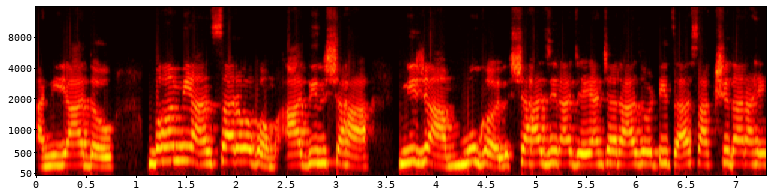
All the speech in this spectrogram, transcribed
आणि यादव बहमियान सार्वभौम आदिलशहा निजाम मुघल शहाजीराजे यांच्या राजवटीचा साक्षीदार आहे.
